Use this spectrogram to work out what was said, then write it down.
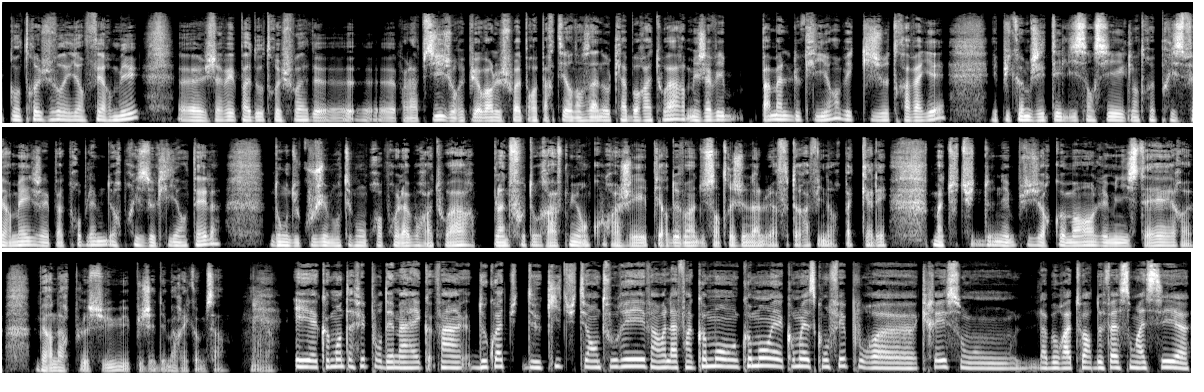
contre jour ayant fermé. Euh, j'avais pas d'autre choix de. Euh, voilà, si j'aurais pu avoir le choix de repartir dans un autre laboratoire, mais j'avais pas mal de clients avec qui je travaillais. Et puis comme j'étais licencié et que l'entreprise fermait, j'avais pas de problème de reprise de clientèle. Donc du coup, j'ai monté mon propre laboratoire plein de photographes mieux encouragés. Pierre Devin du Centre régional de la photographie Nord-Pas-de-Calais m'a tout de suite donné plusieurs commandes, le ministère, euh, Bernard Plessu, et puis j'ai démarré comme ça. Et euh, comment t'as fait pour démarrer? Enfin, de quoi, de qui tu t'es entouré? Enfin voilà, enfin comment comment comment est-ce qu'on fait pour euh, créer son laboratoire de façon assez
